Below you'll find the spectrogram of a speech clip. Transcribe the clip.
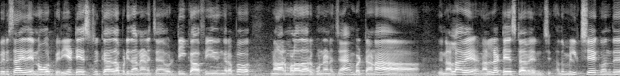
பெருசாக இது என்ன ஒரு பெரிய டேஸ்ட் இருக்காது அப்படி தான் நினச்சேன். ஒரு டீ காஃபி இதுங்கிறப்ப நார்மலாக தான் இருக்கும்னு நினச்சேன். பட் ஆனால் இது நல்லாவே நல்ல டேஸ்ட்டாகவே இருந்துச்சு. அதுவும் மில்க் ஷேக் வந்து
